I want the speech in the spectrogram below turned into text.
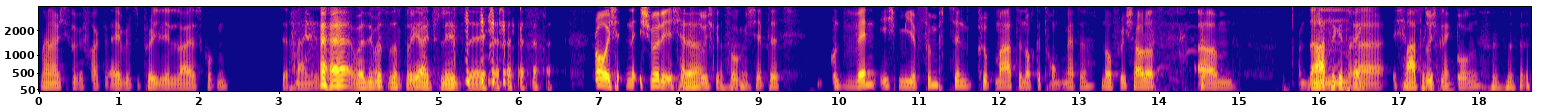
Und dann habe ich so gefragt, ey, willst du Pretty Little Liars gucken? Sie hat nein gesagt. weil sie wusste, dass du eher einschläfst, ey. Bro, ich, ne, ich würde, ich hätte ja. durchgezogen. Ich hätte, und wenn ich mir 15 Club Mate noch getrunken hätte, no free shoutouts, ähm, dann, Mate-Getränk. Äh, ich hätte es durchgezogen.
